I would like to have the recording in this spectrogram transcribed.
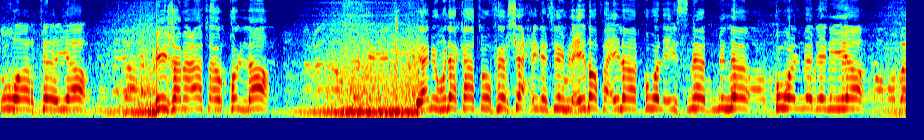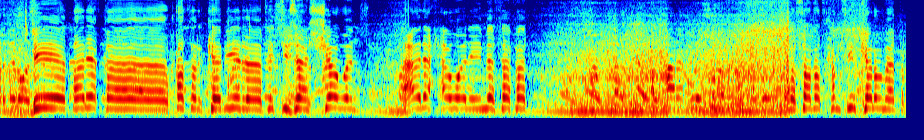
دوار تاليه بجماعات القلة. يعني هناك توفير شاحنتين بالاضافه إلى قوى الإسناد من القوى المدنية بطريق القصر الكبير في اتجاه الشاون على حوالي مسافة مسافة 50 كيلومتر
